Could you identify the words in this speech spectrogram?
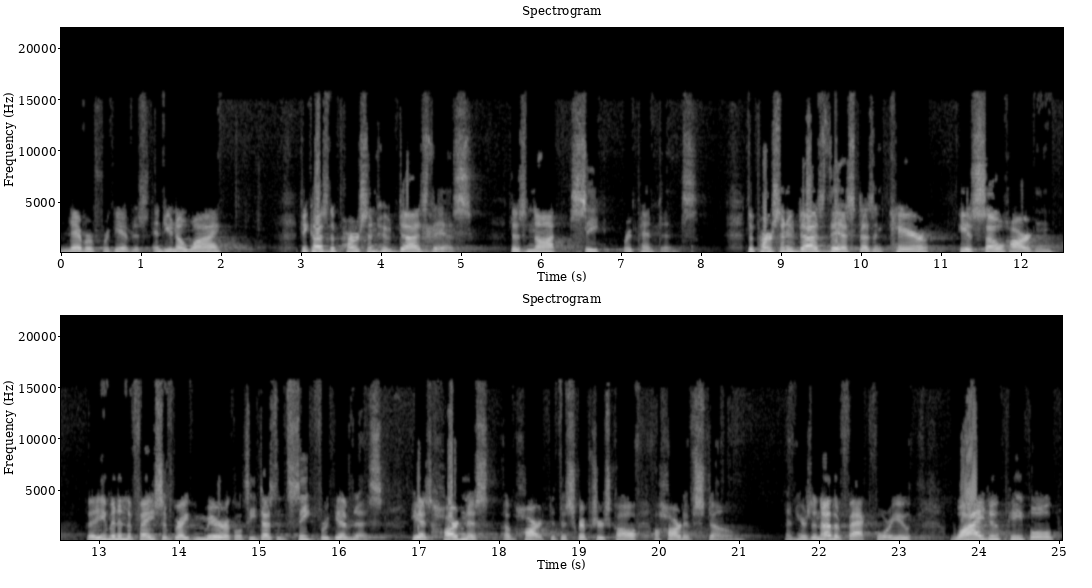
never forgiveness. And do you know why? Because the person who does this does not seek repentance. The person who does this doesn't care. He is so hardened that even in the face of great miracles, he doesn't seek forgiveness. He has hardness of heart that the scriptures call a heart of stone. And here's another fact for you. Why do people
